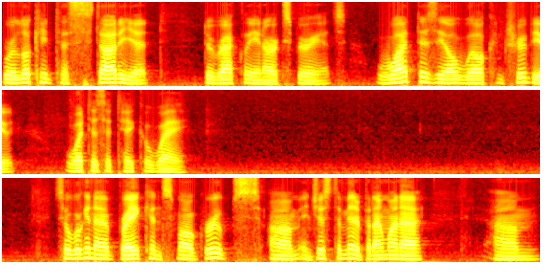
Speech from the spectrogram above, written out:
we're looking to study it directly in our experience. What does ill will contribute? What does it take away? So we're going to break in small groups um, in just a minute, but I want to um,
